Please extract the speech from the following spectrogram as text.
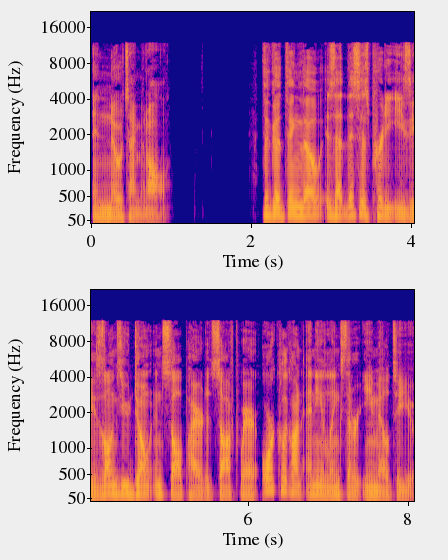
in no time at all. The good thing, though, is that this is pretty easy as long as you don't install pirated software or click on any links that are emailed to you.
